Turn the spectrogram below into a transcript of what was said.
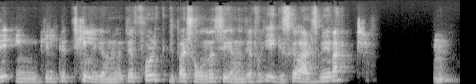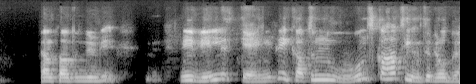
de enkelte tilgangene til folk, de personlige tilgangene til folk, ikke skal være så mye verdt. Mm. At du, vi vil egentlig ikke at noen skal ha tilgang til prod.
